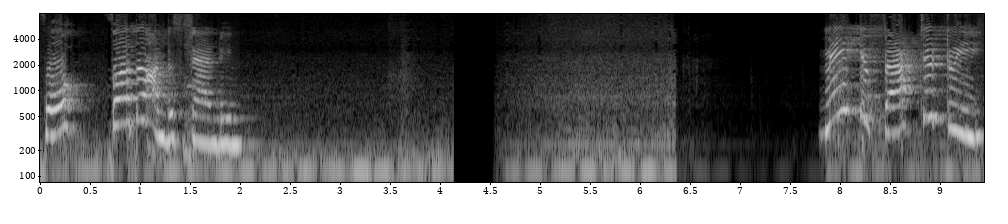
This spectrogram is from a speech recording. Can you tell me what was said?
for further understanding. Make a factor tree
